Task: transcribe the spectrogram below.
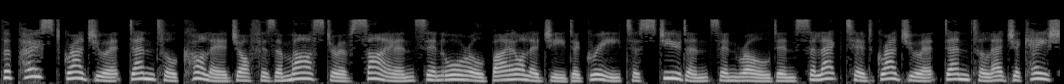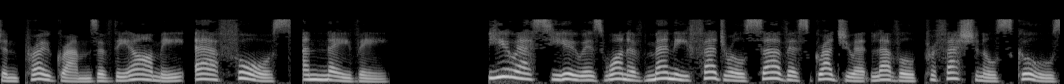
The postgraduate dental college offers a Master of Science in Oral Biology degree to students enrolled in selected graduate dental education programs of the Army, Air Force, and Navy. USU is one of many Federal Service graduate-level professional schools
